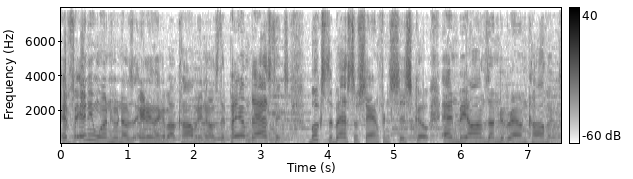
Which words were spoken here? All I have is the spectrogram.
if anyone who knows anything about comedy knows that Pamtastics books the best of San Francisco and beyond's underground comics.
